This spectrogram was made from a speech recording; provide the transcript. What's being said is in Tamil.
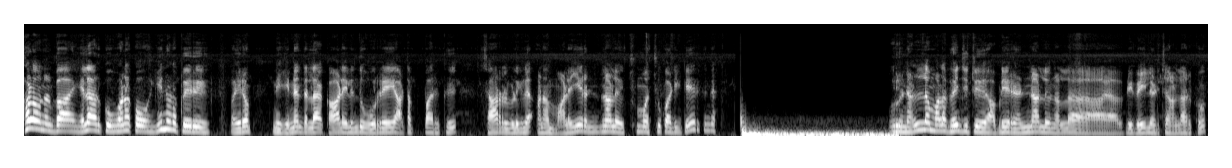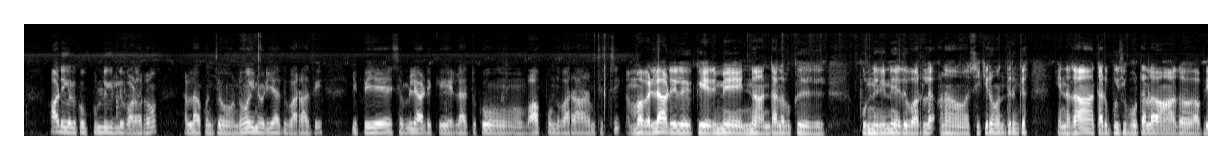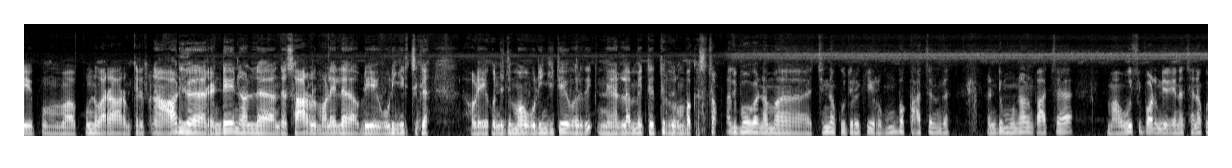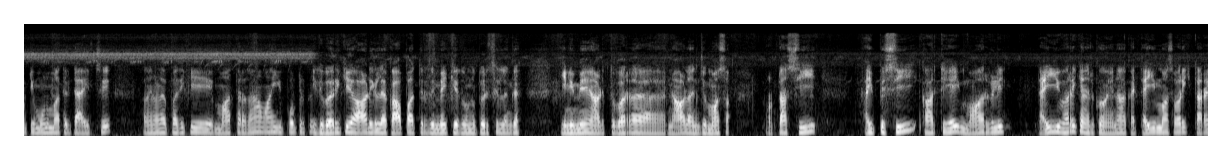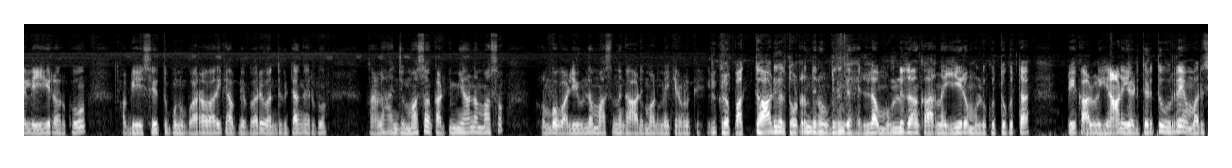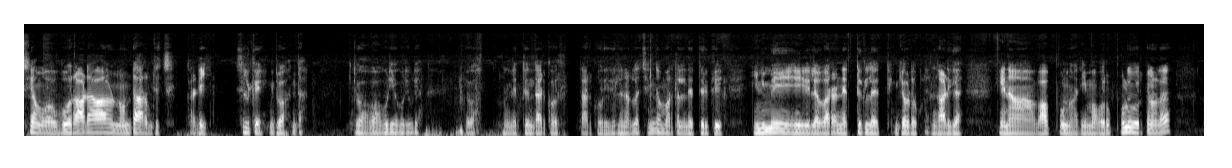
ஹலோ நண்பா எல்லாருக்கும் வணக்கம். என்னோட பேர் வைரம். இன்னைக்கு என்ன தெரியல காலையிலேருந்து ஒரே அடப்பாக இருக்குது சாரல் விழுகல. ஆனால் மழையும் ரெண்டு நாள் சும்மா சூக்காட்டிக்கிட்டே இருக்குங்க. ஒரு நல்ல மழை பெஞ்சிட்டு அப்படியே ரெண்டு நாள் நல்லா அப்படியே வெயில் அடித்தா நல்லாயிருக்கும் ஆடுகளுக்கு புல்லு கில்லு வளரும். நல்லா கொஞ்சம் நோய் நொடியாது வராது. இப்பயே செம்மலி ஆடுக்கு எல்லாத்துக்கும் வாப்புன்னு வர ஆரம்பிச்சிருச்சு. நம்ம வெள்ளை ஆடுகளுக்கு எதுவுமே இன்னும் அந்த அளவுக்கு புண்ணு எதுவும் வரல. ஆனால் சீக்கிரம் வந்துருங்க. என்னதான் தடுப்பூசி போட்டாலும் அதை அப்படியே புண்ணு வர ஆரம்பிச்சிருக்கு ஆனால் ஆடுக ரெண்டே நாளில் அந்த சாரல் மலையில் அப்படியே ஒடுங்கிருச்சுக்க அப்படியே கொஞ்சம் கொஞ்சமாக ஒடுங்கிட்டே வருது. இன்னும் எல்லாமே தேத்துறது ரொம்ப கஷ்டம். அது போக நம்ம சின்ன குதிரைக்கு ரொம்ப காய்ச்சலுங்க. ரெண்டு மூணு நாள் காய்ச்ச ஊசி போட முடியாது. ஏன்னா செனக்குட்டி மூணு மாதத்துக்கிட்ட ஆயிடுச்சு. அதனால் இப்போதைக்கு மாத்திரை தான் வாங்கி போட்டிருக்கு. இது வரைக்கும் ஆடுகளை காப்பாற்றுறது மேய்க்கிறது ஒன்றும் பெருசு இல்லைங்க. இனிமேல் அடுத்து வர நாலு அஞ்சு மாதம் புரட்டாசி ஐப்பசி கார்த்திகை மார்கழி தை வரைக்கும் இருக்கும். ஏன்னா க- தை மாதம் வரைக்கும் தரையில் ஈரம் இருக்கும். அப்படியே சேர்த்து பொண்ணு வர வரைக்கும் அப்படி வரை வந்துக்கிட்டாங்க இருக்கும். அதனால் அஞ்சு மாதம் கடுமையான மாதம் ரொம்ப வலி உள்ள மாதம் தாங்க ஆடு மாடு மேய்க்கிறவங்களுக்கு. இருக்கிற பத்து ஆடுகள் தொடர்ந்து நொண்டுதுங்க எல்லாம் முள்ளு தான் காரணம். ஈர முள் குத்து குத்தா அப்படியே கால் வலி நானும் எடுத்து எடுத்து விட்றேன். வரிசையாக ஒவ்வொரு ஆடாக நொண்ட ஆரம்பிச்சிச்சு. கரடி சிலுக்கே இங்கிட்டு வா இந்தா. வா வா ஓடியா ஓடி ஓடியா. வா நெத்து இந்த இருக்கவர் இந்த இதில் நல்லா சின்ன மரத்தில் நெத்து இருக்குது இனிமேல் இதில் வர நெத்துக்களை திங்க விடக்கூடாது ஆடுக. ஏன்னா வாப்புன்னு அதிகமாக வரும் புழு இருக்கனால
